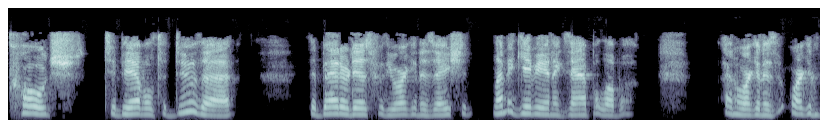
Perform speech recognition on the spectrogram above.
coach to be able to do that, the better it is for the organization. Let me give you an example of a, an organiz, organ,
